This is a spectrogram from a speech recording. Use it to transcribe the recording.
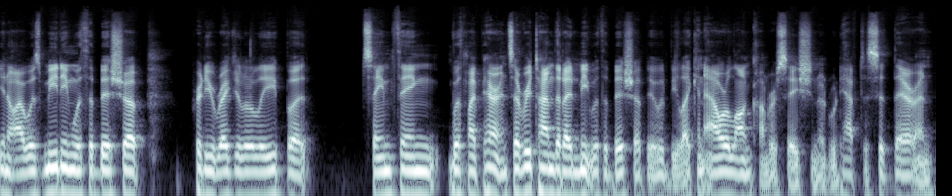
you know, I was meeting with a bishop pretty regularly, but same thing with my parents. Every time that I'd meet with a bishop, it would be like an hour long conversation. It would have to sit there and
